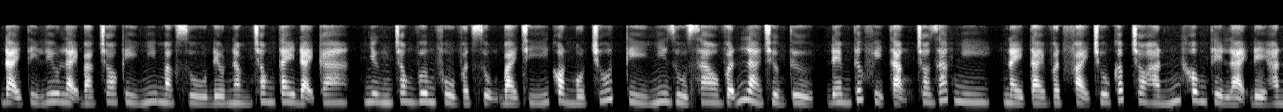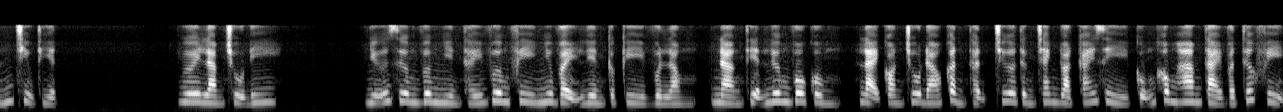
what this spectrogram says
đại tỷ lưu lại bạc cho Kỳ Nhi mặc dù đều nằm trong tay đại ca, nhưng trong vương phủ vật dụng bài trí còn một chút, Kỳ Nhi dù sao vẫn là trưởng tử, đem tước vị tặng cho Giác Nhi, này tài vật phải chu cấp cho hắn không thể lại để hắn chịu thiệt. Ngươi làm chủ đi, Nhữ Dương Vương nhìn thấy Vương Phi như vậy liền cực kỳ vừa lòng, nàng thiện lương vô cùng, lại còn chu đáo cẩn thận chưa từng tranh đoạt cái gì cũng không ham tài vật thước vị,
